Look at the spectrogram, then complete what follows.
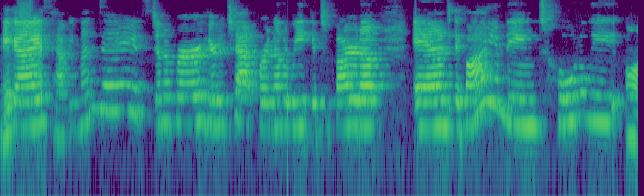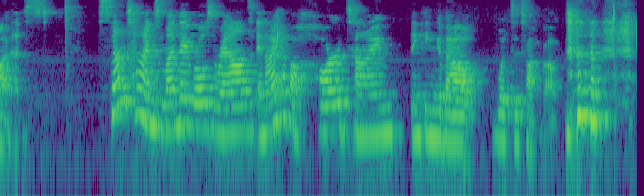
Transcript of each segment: Hey guys, happy Monday. It's Jennifer here to chat for another week, get you fired up. And if I am being totally honest, sometimes Monday rolls around and I have a hard time thinking about what to talk about.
